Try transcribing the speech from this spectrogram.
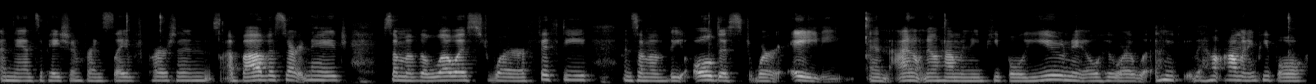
emancipation for enslaved persons above a certain age. Some of the lowest were 50, and some of the oldest were 80. And I don't know how many people you knew who were, how many people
